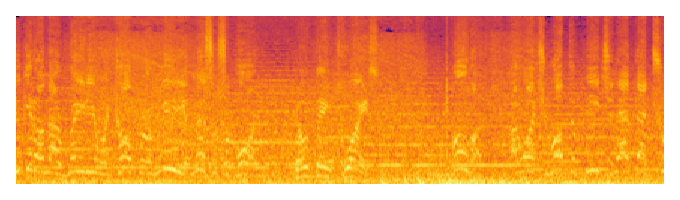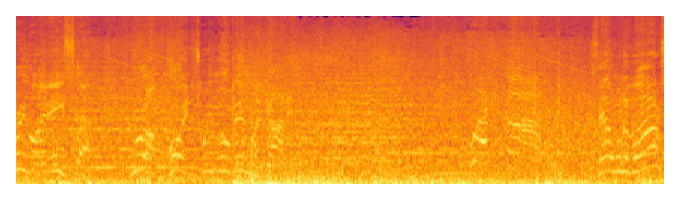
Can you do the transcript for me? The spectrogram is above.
You get on that radio and call for immediate missile support. Don't think twice. Roma, I want you up the beach and at that tree line ASAP. You're on point as we move inland. Got it. What the? Is that one of ours?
